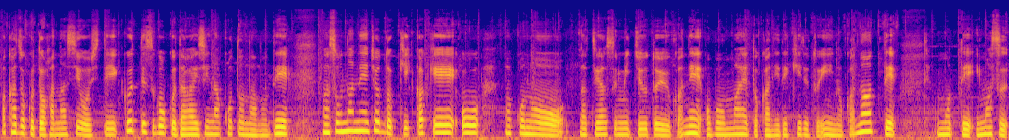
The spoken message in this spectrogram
まあ、家族と話をしていくってすごく大事なことなので、まあ、そんなねちょっときっかけを、まあ、この夏休み中というかねお盆前とかにできるといいのかなって思っています。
